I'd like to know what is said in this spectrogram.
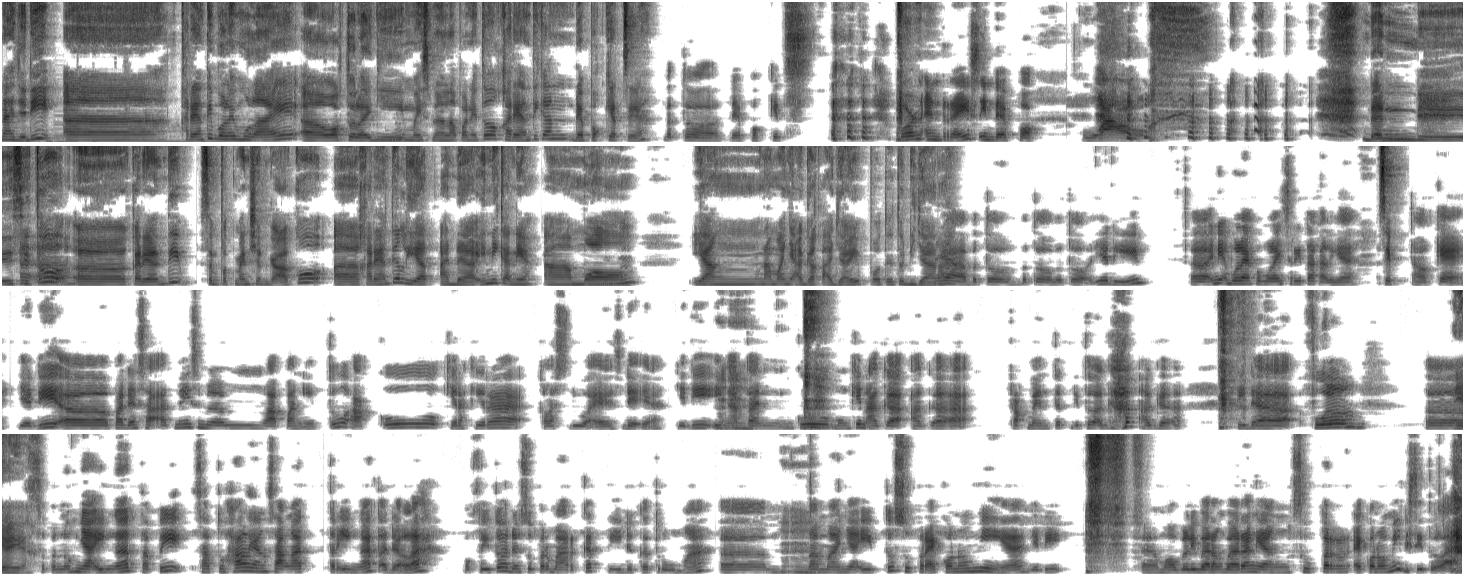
Nah, jadi uh, Karyanti boleh mulai uh, waktu lagi mm -hmm. Mei 98 itu Karyanti kan Depok Kids ya? Betul, Depok Kids. Born and raised in Depok. Wow. Dan di situ uh, uh, Karyanti sempat mention ke aku, uh, Karyanti lihat ada ini kan ya, uh, mall mm -hmm. yang namanya agak ajaib waktu itu di Jarah. Ya, betul, betul, betul. Jadi Uh, ini boleh aku mulai cerita kali ya. Sip. Oke. Okay. Jadi uh, pada saat Mei 98 itu aku kira-kira kelas 2 SD ya. Jadi ingatanku mm -hmm. mungkin agak agak fragmented gitu, agak agak tidak full uh, yeah, yeah. sepenuhnya ingat, tapi satu hal yang sangat teringat adalah waktu itu ada supermarket di dekat rumah um, mm -hmm. namanya itu super ekonomi ya jadi mau beli barang-barang yang super ekonomi di situlah.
